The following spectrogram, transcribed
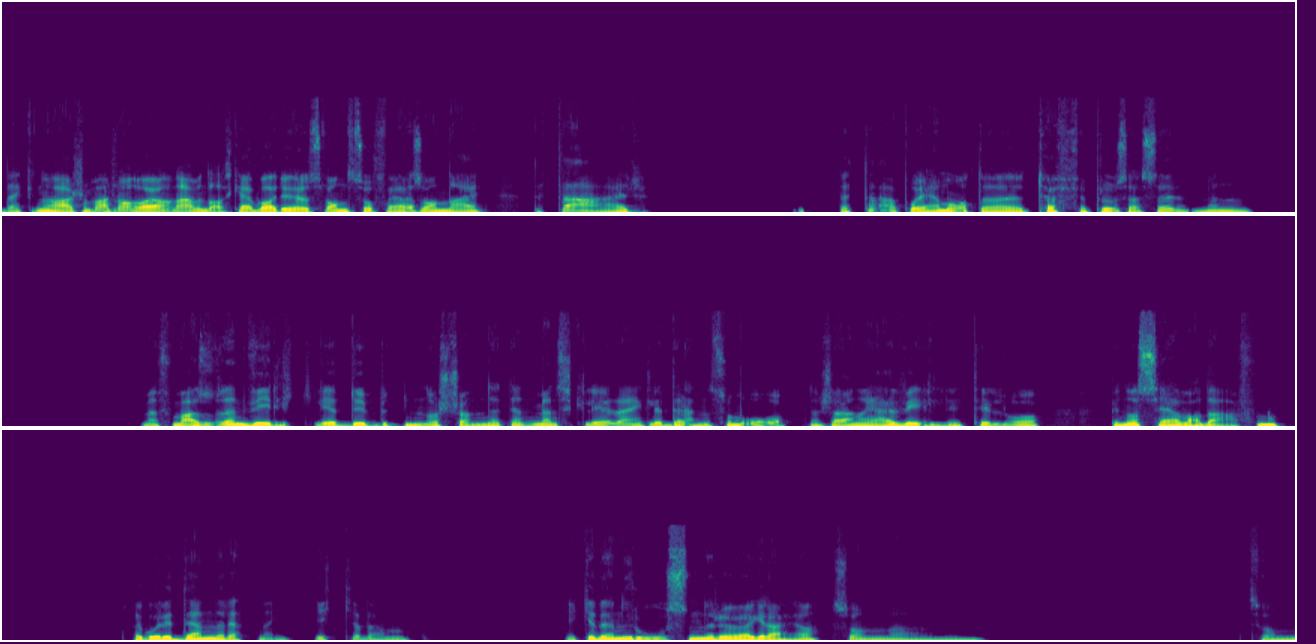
Det er ikke noe her som er sånn å ja, nei, men da skal jeg bare gjøre sånn, så får jeg sånn. Nei, dette er, dette er på en måte tøffe prosesser, men, men for meg er den virkelige dybden og skjønnheten i et menneskeliv, det er egentlig den som åpner seg når jeg er villig til å begynne å se hva det er for noe. Det går i den retning, ikke den, ikke den rosenrøde greia som, som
